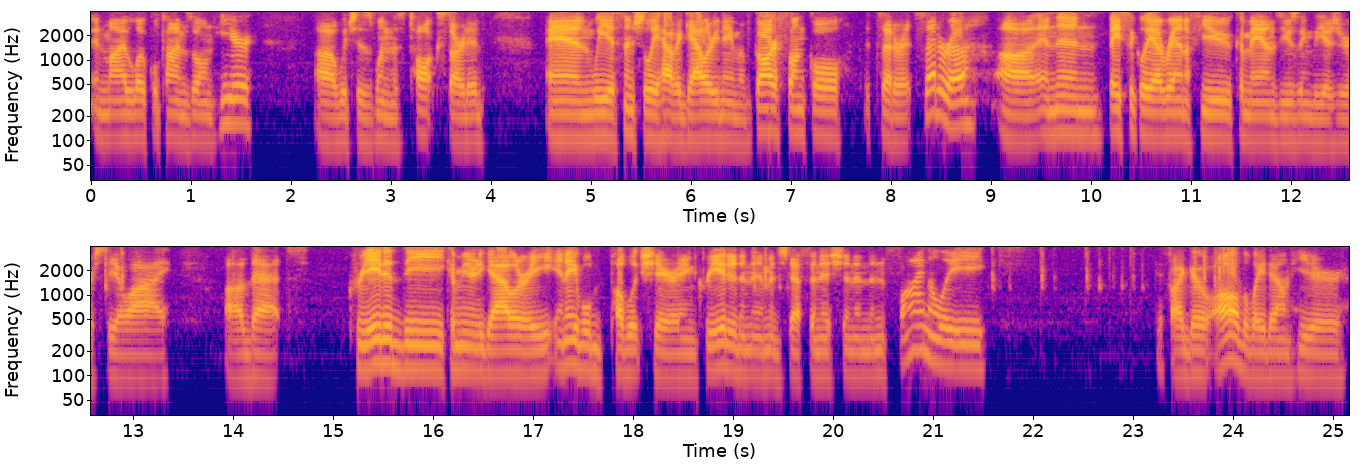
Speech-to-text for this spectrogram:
in my local time zone here, uh, which is when this talk started. And we essentially have a gallery name of Garfunkel, et cetera, et cetera. Uh, and then basically I ran a few commands using the Azure CLI uh, that created the community gallery, enabled public sharing, created an image definition, and then finally, if I go all the way down here,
